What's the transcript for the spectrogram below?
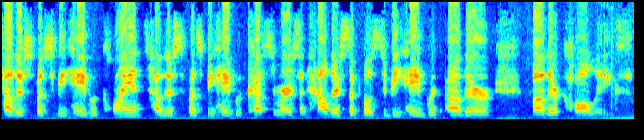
how they're supposed to behave with clients, how they're supposed to behave with customers, and how they're supposed to behave with other other colleagues.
